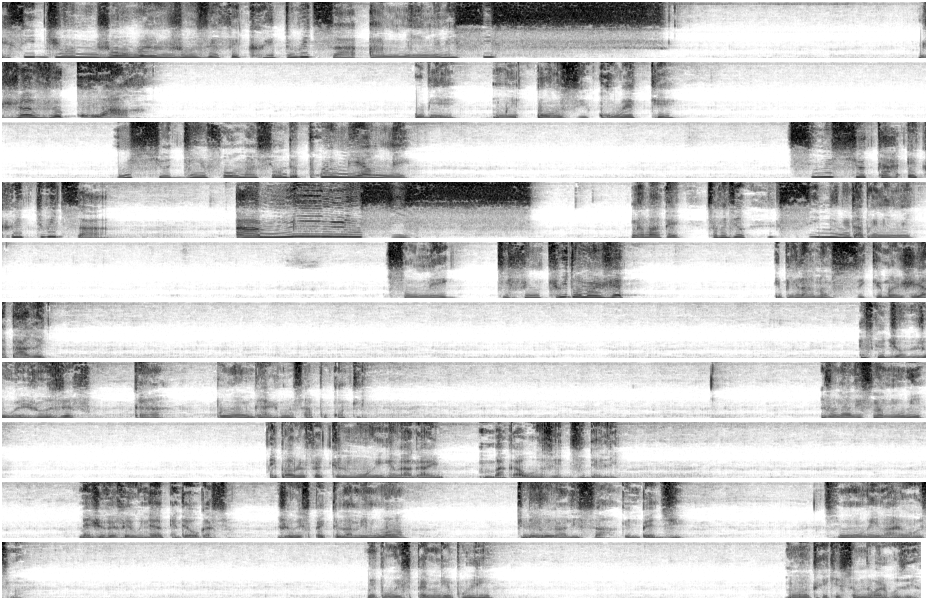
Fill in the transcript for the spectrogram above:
Et si John Joel Joseph écrit tweet ça à minuit 6, je veux croire, ou bien, moi, ose croire que monsieur d'information de première main. Si monsieur a écrit tweet ça, à minuit 6 dans matin, ça veut dire 6 minutes après minuit. Son nègre qui finit cuit au manger. Et puis là, non, c'est que manger apparaît. Est-ce que John Joel Joseph a pris engagement ça pour compter? journaliste nan mouri. E par le fet ke l mouri gen bagay mbaka ose di de li. Men je ve fè une interrogasyon. Je respecte la mémoire ki le journaliste sa, ki n pe di, ki mouri malheureusement. Men pou respect mwen gen pou li, mwen tre kesyon mwen wèl boze.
